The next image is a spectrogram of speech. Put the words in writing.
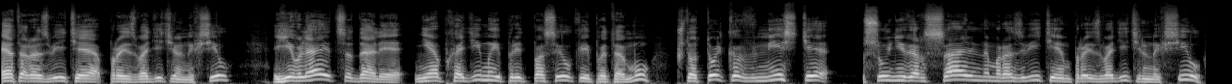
Это развитие производительных сил является далее необходимой предпосылкой потому, что только вместе с универсальным развитием производительных сил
